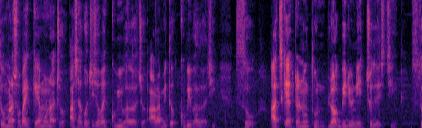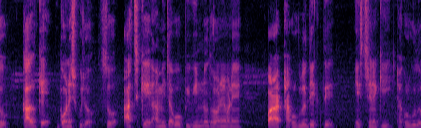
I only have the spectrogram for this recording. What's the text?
তোমরা সবাই কেমন আছো? আশা করছি সবাই খুবই ভালো আছো আর আমি তো খুবই ভালো আছি। সো আজকে একটা নতুন ব্লগ ভিডিও নিয়ে চলে এসেছি। সো কালকে গণেশ পুজো। সো আজকে আমি যাব বিভিন্ন ধরনের মানে পাড়ার ঠাকুরগুলো দেখতে। এসছে নাকি ঠাকুরগুলো?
